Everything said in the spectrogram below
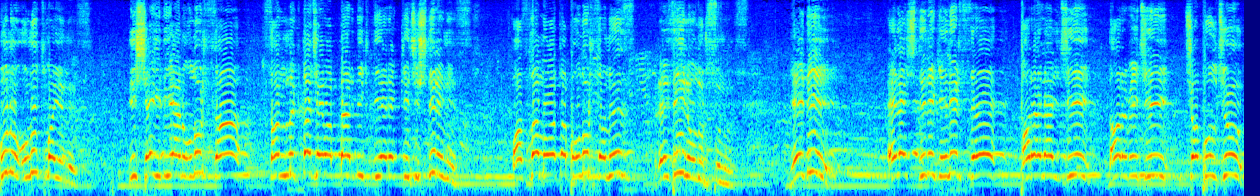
Bunu unutmayınız. Bir şey diyen olursa sandıkta cevap verdik diyerek geçiştiriniz. Fazla muhatap olursanız rezil olursunuz. 7. Eleştiri gelirse paralelci, darbeci, çapulcu,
